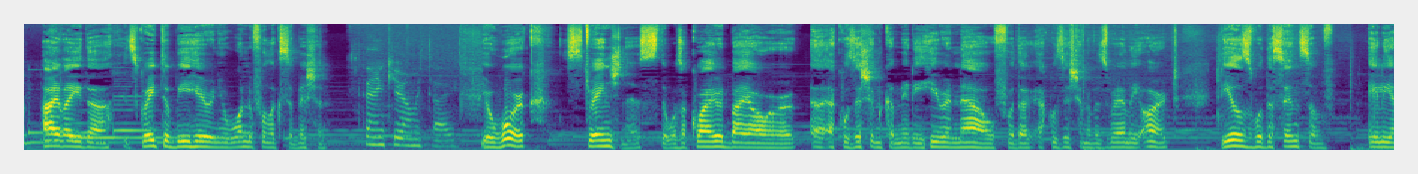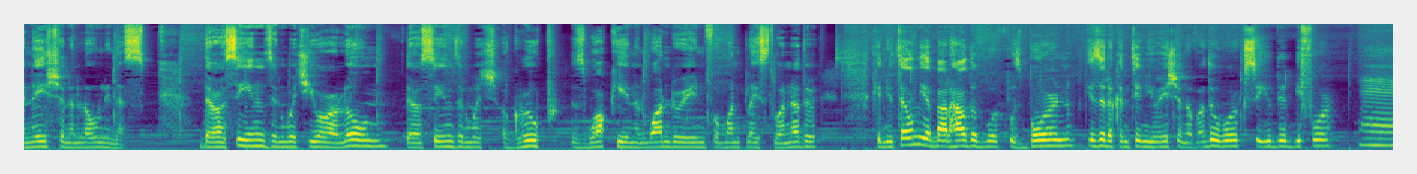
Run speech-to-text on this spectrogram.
Hi, Raida. It's great to be here in your wonderful exhibition. Thank you, Amitai. Your work, Strangeness, that was acquired by our uh, acquisition committee here and now for the acquisition of Israeli art, deals with the sense of alienation and loneliness. There are scenes in which you are alone. There are scenes in which a group is walking and wandering from one place to another. Can you tell me about how the work was born? Is it a continuation of other works that you did before? Uh,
